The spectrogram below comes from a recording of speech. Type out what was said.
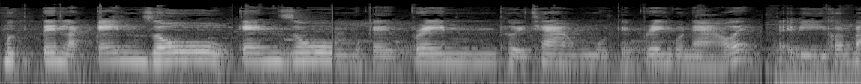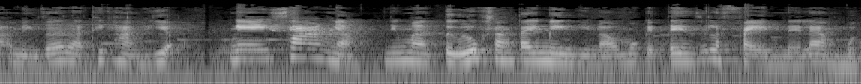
Mực tên là Kenzo. Kenzo một cái brand thời trang, một cái brand quần áo ấy. Tại vì con bạn mình rất là thích hàng hiệu nghe sang nhỉ nhưng mà từ lúc sang tay mình thì nó một cái tên rất là phèn, đấy là mực.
